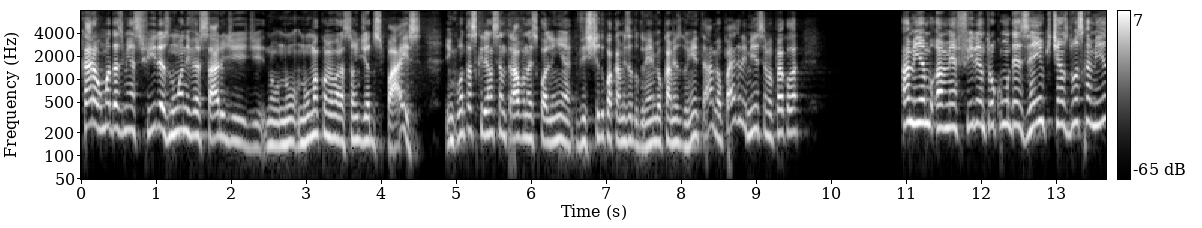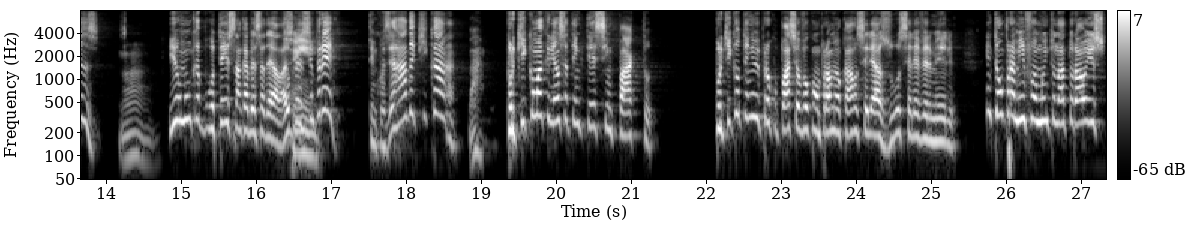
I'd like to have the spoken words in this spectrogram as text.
Cara, uma das minhas filhas, num aniversário de. de num- num- numa comemoração de Dia dos Pais, enquanto as crianças entravam na escolinha vestido com a camisa do Grêmio ou camisa do Inter, ah, meu pai é gremista, meu pai é colorado. A minha, a minha filha entrou com um desenho que tinha as duas camisas. Ah. E eu nunca botei isso na cabeça dela. Aí eu Sim. pensei, peraí, tem coisa errada aqui, cara. Ah. Por que, que uma criança tem que ter esse impacto? Por que, que eu tenho que me preocupar se eu vou comprar o meu carro, se ele é azul ou se ele é vermelho? Então, pra mim, foi muito natural isso.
